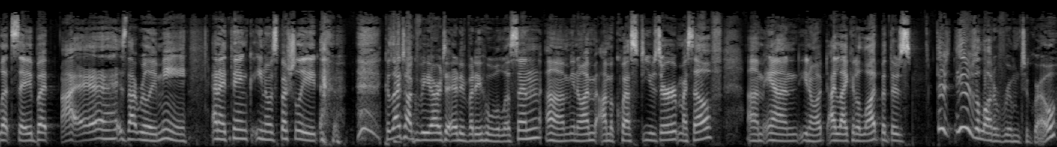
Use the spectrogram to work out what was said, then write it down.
let's say, but I, is that really me? And I think, you know, especially because I talk VR to anybody who will listen. Um, you know, I'm, I'm a Quest user myself. Um, and, you know, I like it a lot, but there's, there's there's a lot of room to grow.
